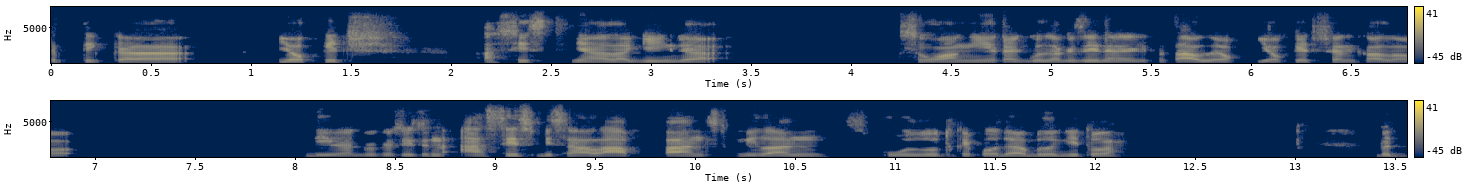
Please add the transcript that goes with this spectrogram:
ketika Jokic asisnya lagi nggak sewangi regular season, kita tahu Jokic kan kalau di regular season asis bisa 8, 9, 10, triple double gitu lah. But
